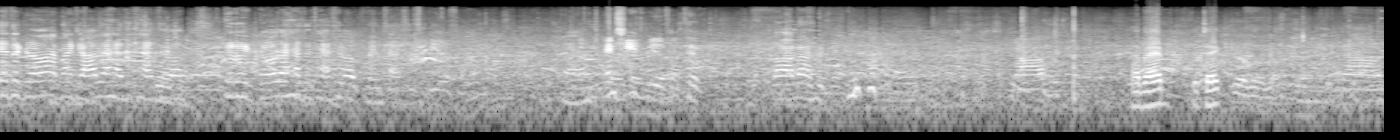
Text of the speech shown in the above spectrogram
There's a girl at my job that has a tattoo. Of, there's a girl that has a tattoo of princess. It's beautiful. Yeah. And she's beautiful too. So I know who. Nah, Hi, babe. Good take. nah.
